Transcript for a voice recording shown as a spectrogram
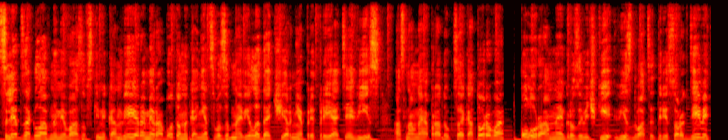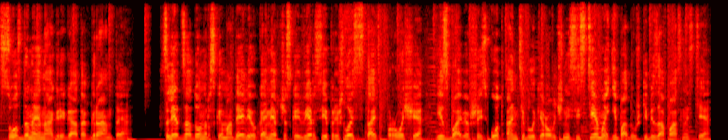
Вслед за главными вазовскими конвейерами работу наконец возобновило дочернее предприятие ВИЗ, основная продукция которого — полурамные грузовички ВИЗ-2349, созданные на агрегатах Гранте. Вслед за донорской моделью коммерческой версии пришлось стать проще, избавившись от антиблокировочной системы и подушки безопасности.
